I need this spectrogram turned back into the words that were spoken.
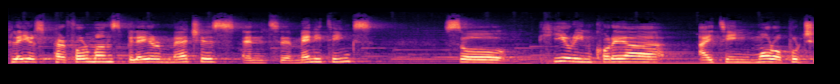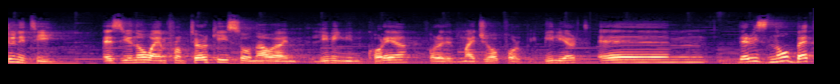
players' performance, player matches, and uh, many things. So here in Korea, I think more opportunity as you know, I'm from Turkey, so now I'm living in Korea for my job for billiard. Um, there is no bad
